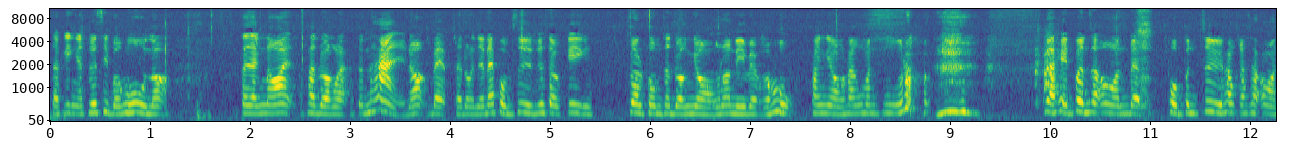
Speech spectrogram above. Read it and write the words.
เสากิ่งก็คือสิบหูเนาะแต่อย่างน้อยสะดวกแหละจนหายเนาะแบบสะดวกจะได้ผมซื้อคือเสากิ่งส่วนผมสะดวกหยองเนาะนี่แบบกระหูทั้งหยองทั้งมันปูเนาะอยากเห็นเพิ่นสะออนแบบผมเป็นจื้อเท่ากับสะออน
